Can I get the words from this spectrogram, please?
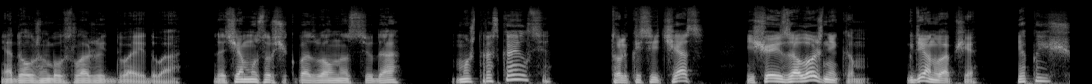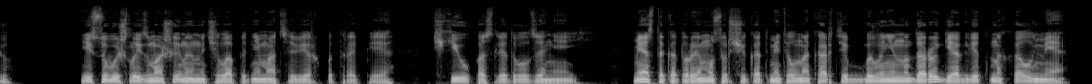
Я должен был сложить два и два. Зачем мусорщик позвал нас сюда? Может, раскаялся? Только сейчас? Еще и заложником? Где он вообще? Я поищу. Ису вышла из машины и начала подниматься вверх по тропе. Чхиу последовал за ней. Место, которое мусорщик отметил на карте, было не на дороге, а где-то на холме.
